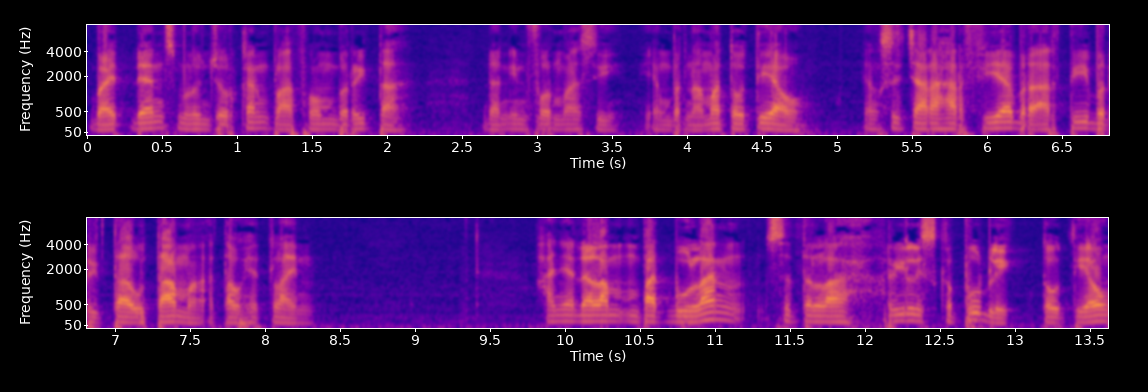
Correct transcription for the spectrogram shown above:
ByteDance meluncurkan platform berita dan informasi yang bernama Toutiao, yang secara harfiah berarti berita utama atau headline. Hanya dalam empat bulan setelah rilis ke publik, Toutiao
